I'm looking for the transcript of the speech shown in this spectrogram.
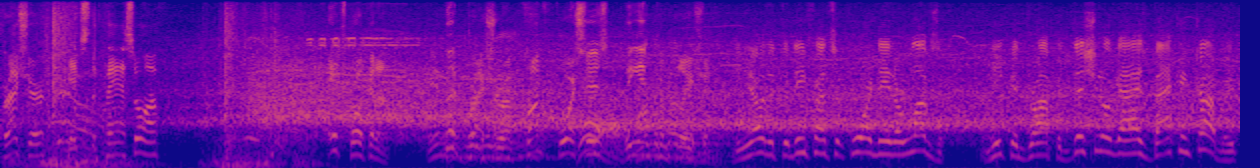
Pressure gets the pass off. It's broken up. Good pressure up front forces the incompletion. You know that the defensive coordinator loves it, and he could drop additional guys back in coverage,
